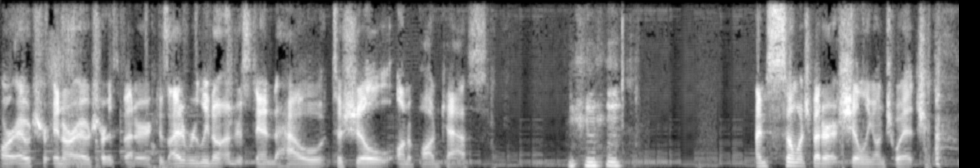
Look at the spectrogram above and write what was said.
our outro in our outros better because I really don't understand how to shill on a podcast. I'm so much better at shilling on Twitch.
